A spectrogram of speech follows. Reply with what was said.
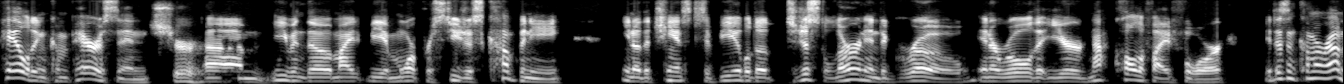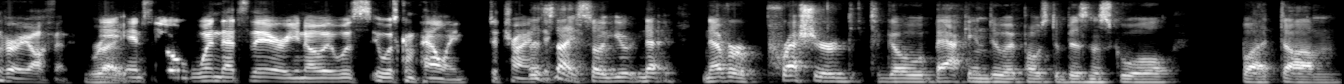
paled in comparison. Sure. Um, even though it might be a more prestigious company, you know, the chance to be able to, to just learn and to grow in a role that you're not qualified for, it doesn't come around very often. Right. And, and so when that's there, you know, it was it was compelling to try and. That's nice. So you're ne- never pressured to go back into it post a business school, but um,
